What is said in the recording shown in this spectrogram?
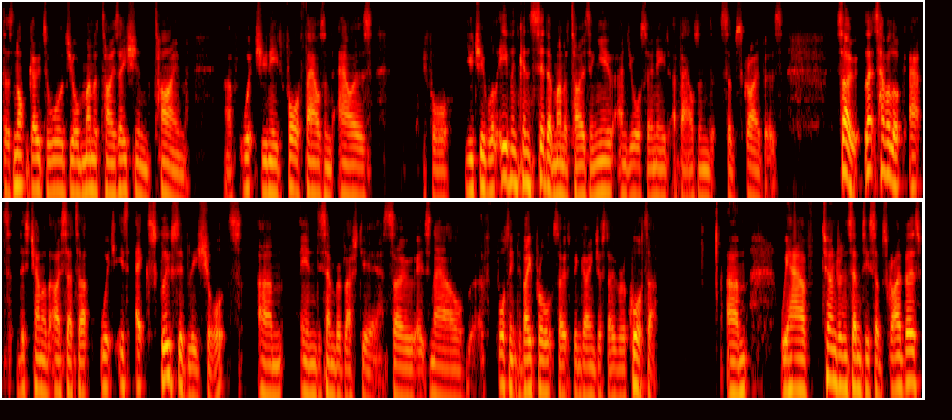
does not go towards your monetization time, of which you need 4,000 hours before YouTube will even consider monetizing you, and you also need a thousand subscribers. So let's have a look at this channel that I set up, which is exclusively shorts. Um, in December of last year. So it's now 14th of April. So it's been going just over a quarter. Um, we have 270 subscribers.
